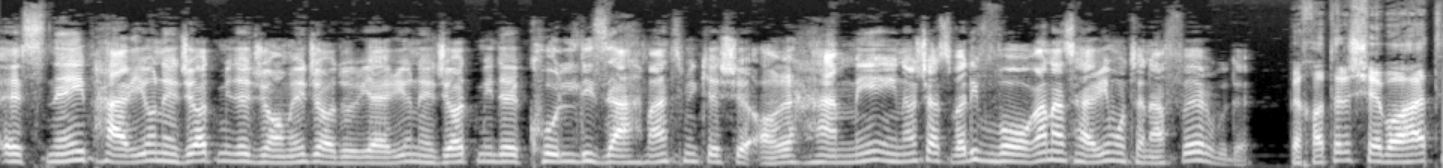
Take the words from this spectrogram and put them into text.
اسنیپ هری رو نجات میده جامعه جادوگری رو نجات میده کلی زحمت می‌کشه. آره همه ایناش هست ولی واقعا از هری متنفر بوده. به خاطر شباهت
